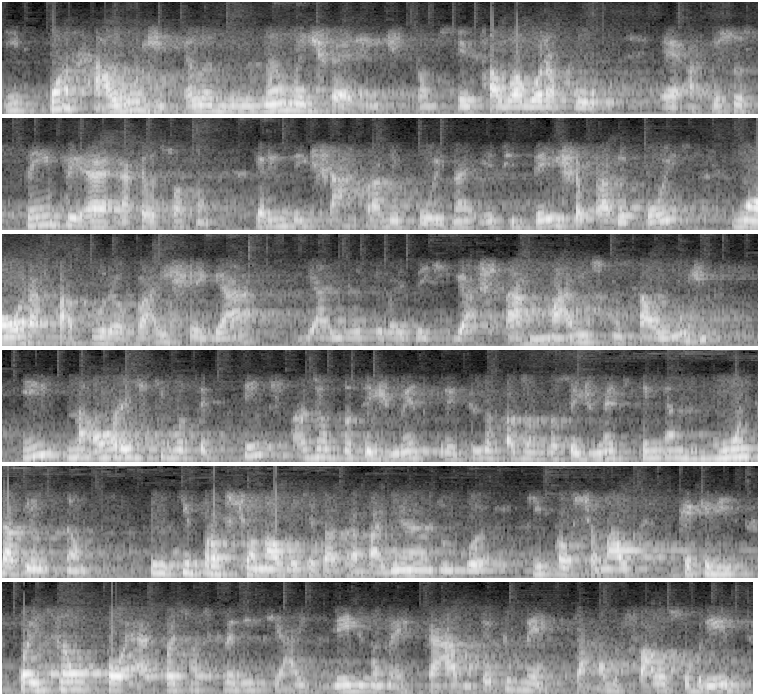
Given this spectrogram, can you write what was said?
E com a saúde, ela não é diferente. Então, você falou agora há pouco, é, as pessoas sempre, é, é aquela situação, querem deixar para depois, né? Esse deixa para depois, uma hora a fatura vai chegar e aí você vai ter que gastar mais com saúde e na hora de que você tem que fazer um procedimento, precisa fazer um procedimento, tenha muita atenção com que profissional você está trabalhando, que profissional, que, é que ele, quais, são, é, quais são as credenciais dele no mercado, o que é que o mercado fala sobre ele.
